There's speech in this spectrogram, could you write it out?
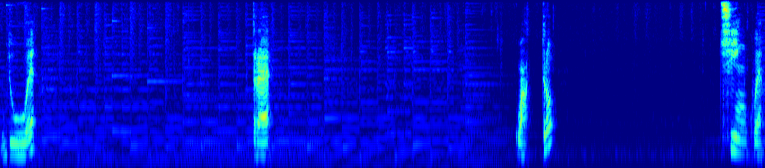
2 3 4 5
